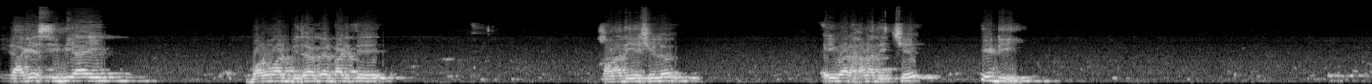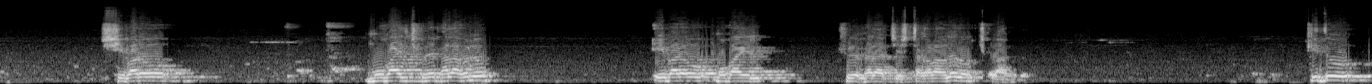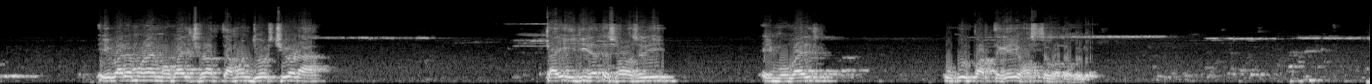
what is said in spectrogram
এর আগে সিবিআই বর্মার বিধায়কের বাড়িতে হানা দিয়েছিল। এইবার হানা দিচ্ছে ইডি সেবারও মোবাইল ছুঁড়ে ফেলা হলো। এবারও মোবাইল ছুঁড়ে ফেলার চেষ্টা করা হলো এবং ছোড়া হলো। কিন্তু এবারে মনে হয় মোবাইল ছোড়ার তেমন জোর ছিল না। তাই ইডির হাতে সরাসরি এই মোবাইল পুকুর পাড় থেকেই হস্তগত হলো।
